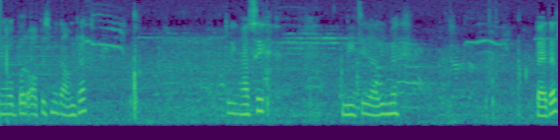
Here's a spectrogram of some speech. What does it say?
यहाँ ऊपर ऑफ़िस में काम था। तो यहाँ से नीचे जा रही मैं। पैदल।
